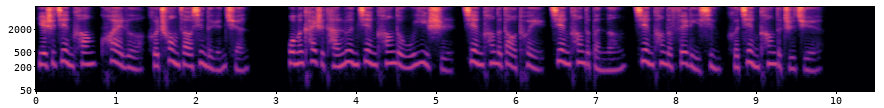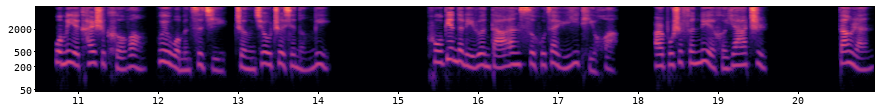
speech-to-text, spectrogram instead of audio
也是健康、快乐和创造性的源泉，我们开始谈论健康的无意识、健康的倒退、健康的本能、健康的非理性和健康的直觉。我们也开始渴望为我们自己拯救这些能力。普遍的理论答案似乎在于一体化，而不是分裂和压制。当然。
